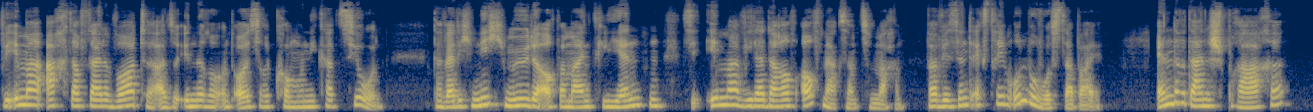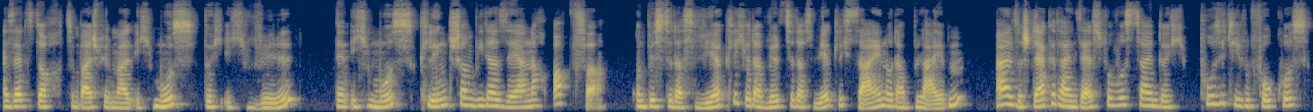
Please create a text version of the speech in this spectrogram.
Wie immer achte auf deine Worte, also innere und äußere Kommunikation. Da werde ich nicht müde, auch bei meinen Klienten, sie immer wieder darauf aufmerksam zu machen, weil wir sind extrem unbewusst dabei. Ändere deine Sprache, ersetz doch zum Beispiel mal ich muss durch ich will, denn ich muss klingt schon wieder sehr nach Opfer. Und bist du das wirklich oder willst du das wirklich sein oder bleiben? Also stärke dein Selbstbewusstsein durch positiven Fokus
